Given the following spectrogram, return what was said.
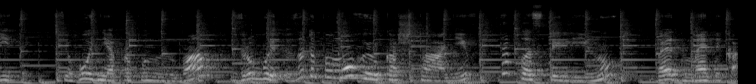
Діти, сьогодні я пропоную вам зробити за допомогою каштанів та пластиліну ведмедика.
